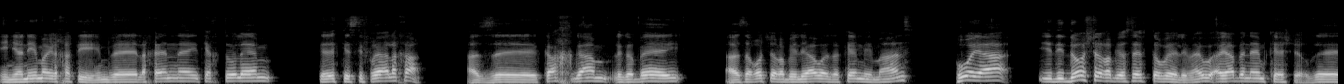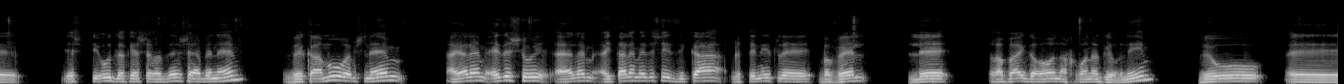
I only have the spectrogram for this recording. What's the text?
העניינים ההלכתיים, ולכן אה, התייחסו אליהם כספרי הלכה. אז אה, כך גם לגבי האזהרות של רבי אליהו הזקן ממאנס, הוא היה ידידו של רבי יוסף טובלים, היה ביניהם קשר, זה, יש תיעוד לקשר הזה שהיה ביניהם, וכאמור הם שניהם, היה להם איזשהו, היה להם, הייתה להם איזושהי זיקה רצינית לבבל, לרבי גאון, אחרון הגאונים, והוא, אה,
